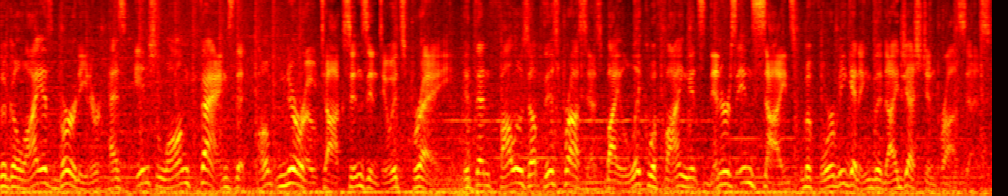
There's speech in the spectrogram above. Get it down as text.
The Goliath bird eater has inch-long fangs that pump neurotoxins into its prey. It then follows up this process by liquefying its dinner's insides before beginning the digestion process.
